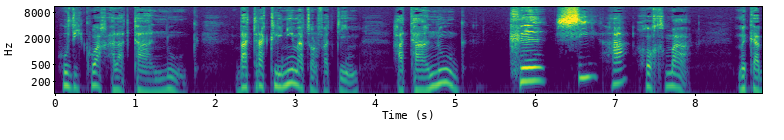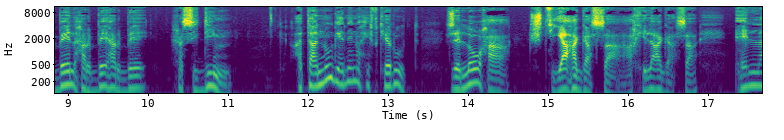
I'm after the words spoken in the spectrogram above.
הוא ויכוח על התענוג. בטרקלינים הצרפתים, התענוג כשיא החוכמה מקבל הרבה הרבה חסידים. התענוג איננו הפקרות, זה לא השתייה הגסה, האכילה הגסה, אלא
